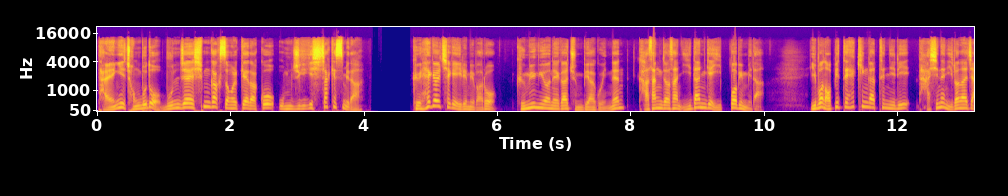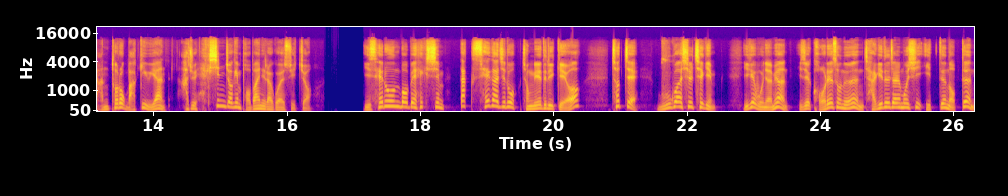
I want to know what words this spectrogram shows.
다행히 정부도 문제의 심각성을 깨닫고 움직이기 시작했습니다. 그 해결책의 이름이 바로 금융위원회가 준비하고 있는 가상자산 2단계 입법입니다. 이번 업비트 해킹 같은 일이 다시는 일어나지 않도록 막기 위한 아주 핵심적인 법안이라고 할 수 있죠. 이 새로운 법의 핵심 딱 세 가지로 정리해 드릴게요. 첫째, 무과실 책임. 이게 뭐냐면 이제 거래소는 자기들 잘못이 있든 없든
